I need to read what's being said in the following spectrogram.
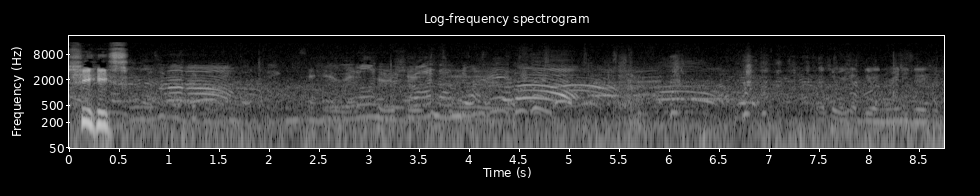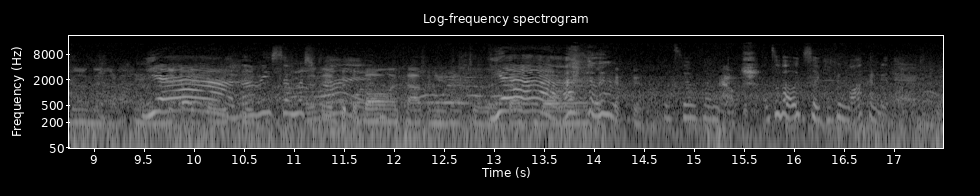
Jeez. Yeah, that'd be so much fun. put the ball on top and you have to. Yeah. It's so fun. That's what that looks like. You can walk under there.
